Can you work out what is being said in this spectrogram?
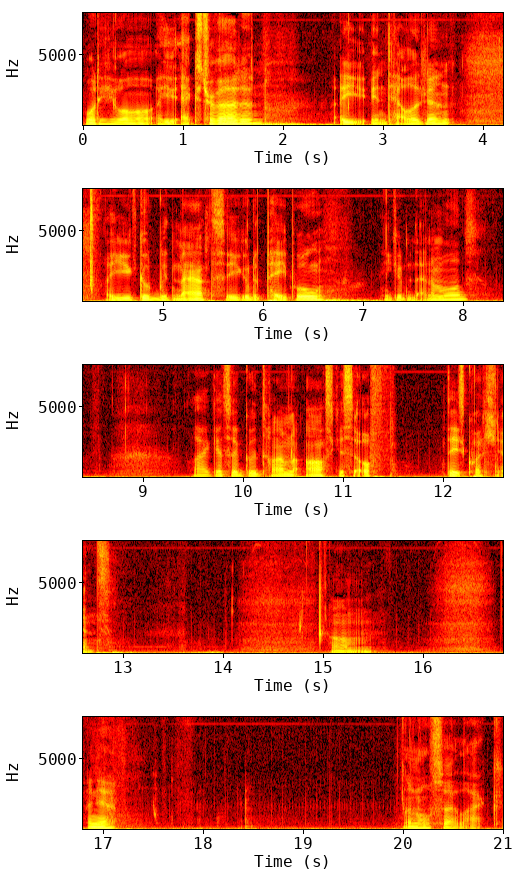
What are your are you extroverted? Are you intelligent? Are you good with maths? Are you good with people? Are you good with animals? Like it's a good time to ask yourself these questions. Um and yeah. And also like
